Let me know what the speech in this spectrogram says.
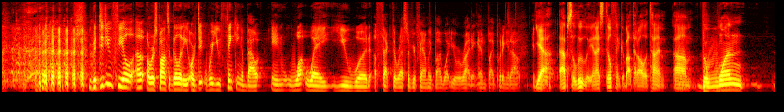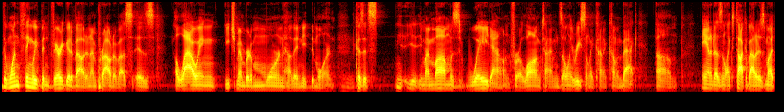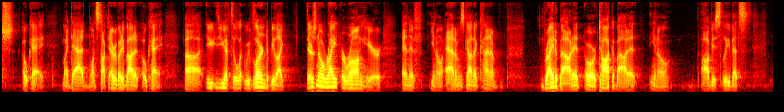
but did you feel a, a responsibility, or did, were you thinking about in what way you would affect the rest of your family by what you were writing and by putting it out? Yeah, absolutely, and I still think about that all the time. Um, the one, the one thing we've been very good about, and I'm proud of us, is allowing each member to mourn how they need to mourn, because it's. Y- y- my mom was way down for a long time, and it's only recently kind of coming back. Um, Anna doesn't like to talk about it as much. Okay, my dad wants to talk to everybody about it. Okay, uh, you, you have to. We've learned to be like, there's no right or wrong here, and if you know Adam's got to kind of write about it or talk about it, you know, obviously that's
